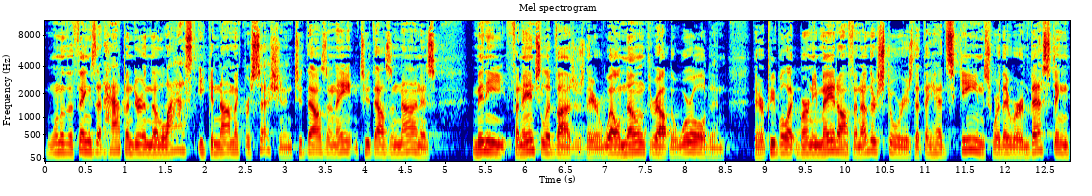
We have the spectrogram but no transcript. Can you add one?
One of the things that happened during the last economic recession in 2008 and 2009 is many financial advisors, they are well known throughout the world, and there are people like Bernie Madoff and other stories that they had schemes where they were investing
